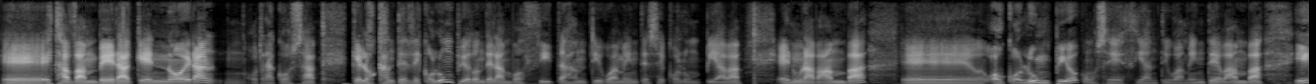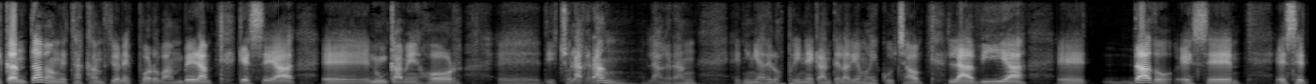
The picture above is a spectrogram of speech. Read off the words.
estas bamberas que no eran otra cosa que los cantes de columpio donde las mocitas antiguamente se columpiaba en una bamba eh, o columpio como se decía antiguamente bamba y cantaban estas canciones por bambera que sea eh, nunca mejor eh, dicho la gran la gran niña de los peines que antes la habíamos escuchado la había dado ese ese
